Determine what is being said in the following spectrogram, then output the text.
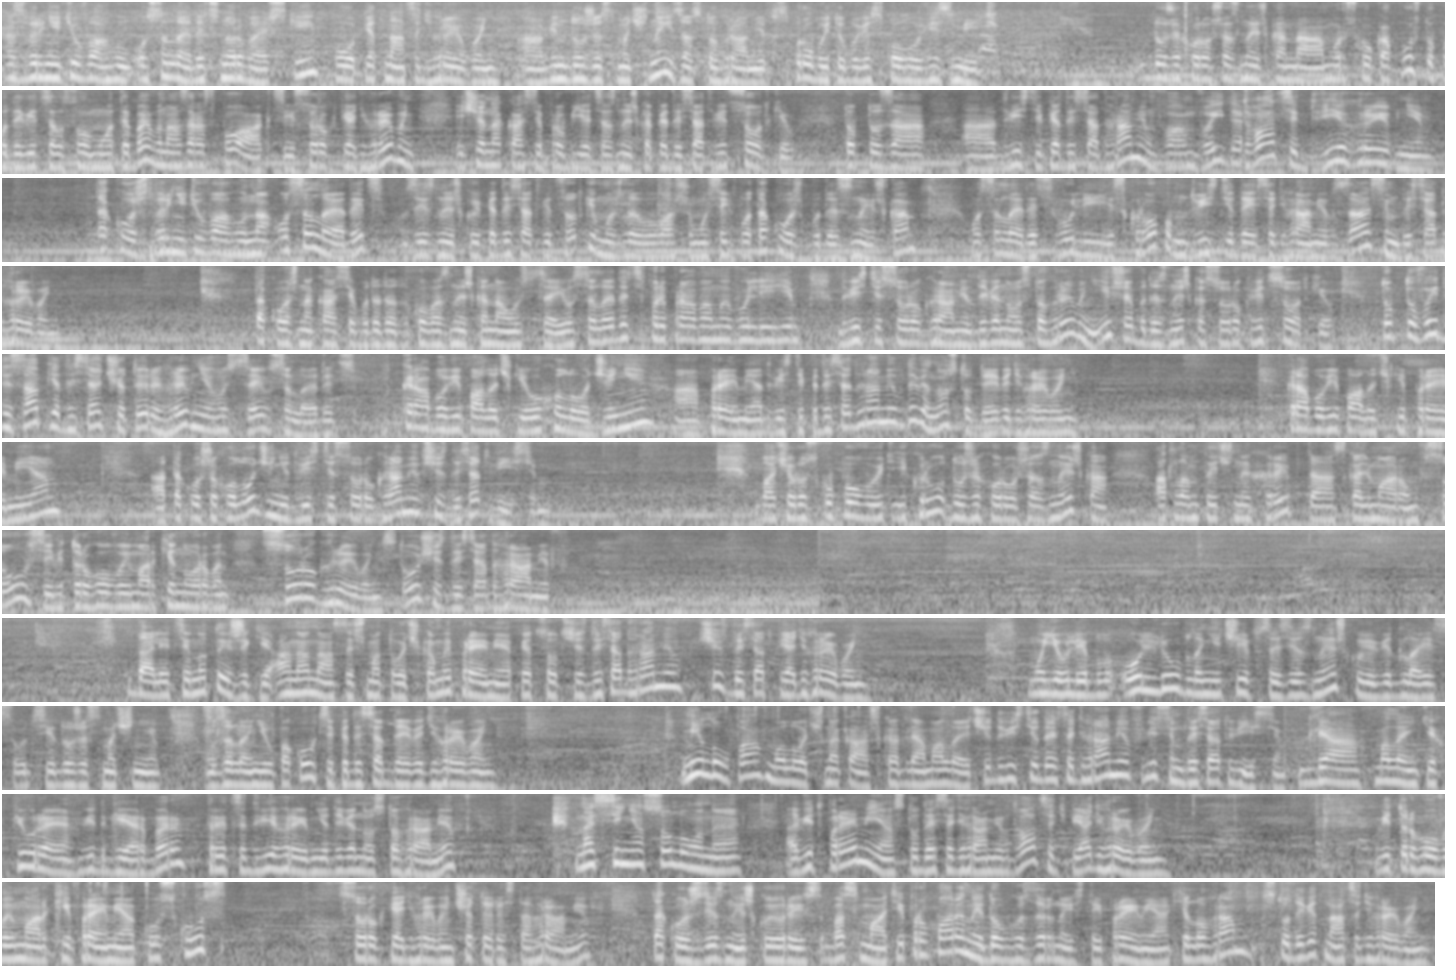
Зверніть увагу, оселедець норвежський по 15 гривень. Він дуже смачний за 100 грамів. Спробуйте обов'язково візьміть. Дуже хороша знижка на морську капусту. Подивіться у своєму ОТБ. Вона зараз по акції 45 гривень і ще на касі проб'ється знижка 50%. Тобто за 250 грамів вам вийде 22 гривні. Також зверніть увагу на оселедець зі знижкою 50%. Можливо, у вашому сільпо також буде знижка. Оселедець в олії з кропом 210 грамів за 70 гривень. Також на касі буде додаткова знижка на ось цей оселедець з приправами в олії 240 грамів 90 гривень і ще буде знижка 40%. Тобто вийде за 54 гривні ось цей оселедець. Крабові палички охолоджені, а премія 250 грамів 99 гривень. Крабові палички премія, а також охолоджені 240 грамів 68. Бачу, розкуповують ікру, дуже хороша знижка атлантичних риб та з кальмаром в соусі від торгової марки Норвен 40 гривень 160 грамів. Далі цінотижики, ананаси шматочками, премія 560 грамів 65 гривень. Мої улюблені чіпси зі знижкою від Лейс, оці дуже смачні у зеленій упаковці 59 гривень. Мілупа, молочна кашка для малечі 210 грамів 88. Для маленьких пюре від Гербер 32 гривні 90 грамів. Насіння солоне від премія 110 грамів 25 гривень. Від торгової марки премія Кускус 45 гривень 400 грамів. Також зі знижкою рис басматі пропарений довгозернистий премія кілограм 119 гривень.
